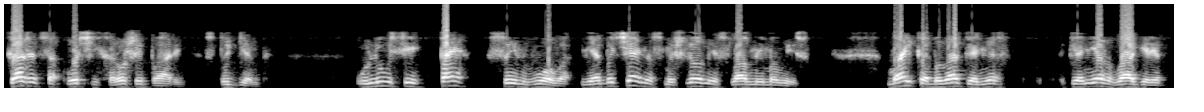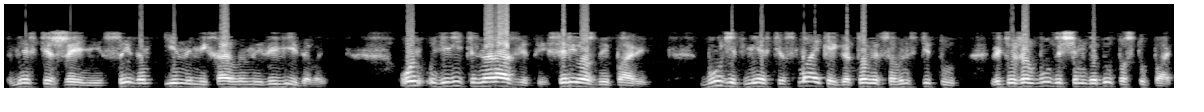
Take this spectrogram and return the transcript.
Кажется, очень хороший парень, студент. У Люси П сын Вова, необычайно смышленый и славный малыш. Майка была пионер, пионер в лагере вместе с Женей, сыном Инны Михайловны Левидовой. Он удивительно развитый, серьезный парень. Будет вместе с Майкой готовиться в институт, ведь уже в будущем году поступать.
